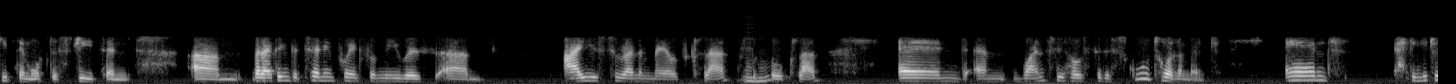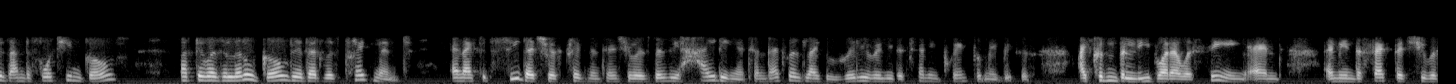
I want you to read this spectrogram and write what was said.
keep them off the streets and um, but I think the turning point for me was um, I used to run a males club, mm-hmm. football club, and um, once we hosted a school tournament, and I think it was under 14 girls, but there was a little girl there that was pregnant, and I could see that she was pregnant, and she was busy hiding it, and that was like really, really the turning point for me because I couldn't believe what I was seeing, and I mean the fact that she was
